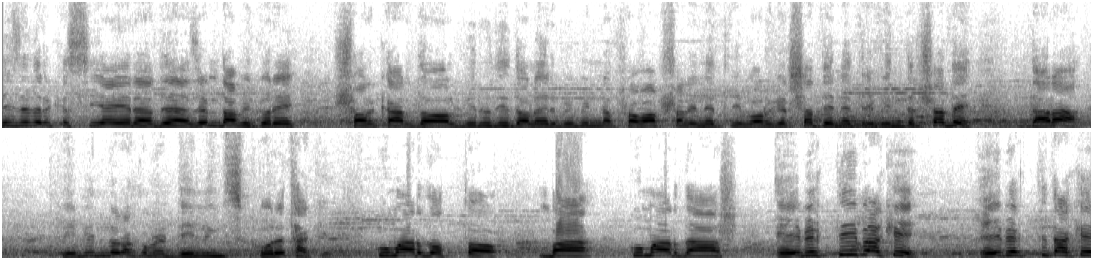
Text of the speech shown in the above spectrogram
নিজেদেরকে সিআইয়ের এজেন্ট দাবি করে সরকার দল, বিরোধী দলের বিভিন্ন প্রভাবশালী নেতৃবর্গের সাথে, নেতৃবৃন্দের সাথে তারা বিভিন্ন রকমের ডিলিংস করে থাকে। কুমার দত্ত বা কুমার দাস এই ব্যক্তিই বাকে এই ব্যক্তি তাকে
